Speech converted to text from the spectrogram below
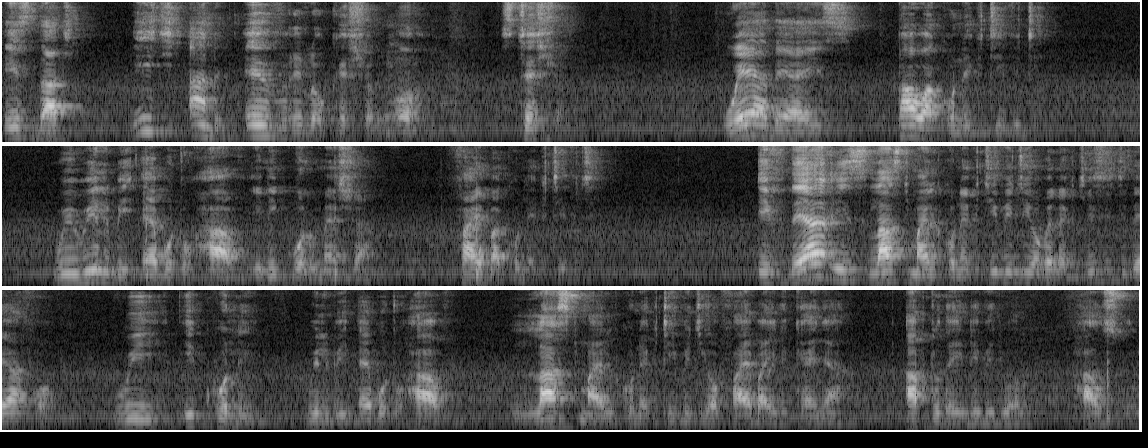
is that each and every location or station where there is power connectivity, we will be able to have in equal measure fiber connectivity. If there is last mile connectivity of electricity, therefore, we equally will be able to have last mile connectivity of fiber in Kenya up to the individual household.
